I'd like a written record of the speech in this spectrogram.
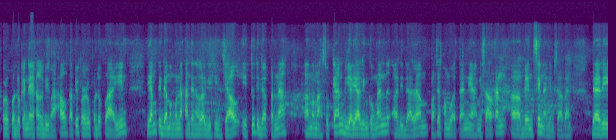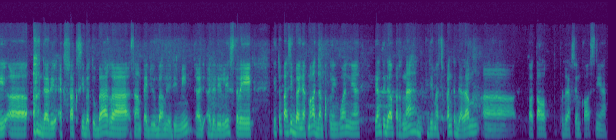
produk-produk ini akan lebih mahal, tapi produk-produk lain yang tidak menggunakan teknologi hijau itu tidak pernah memasukkan biaya lingkungan uh, di dalam proses pembuatannya. Misalkan uh, bensin aja misalkan dari uh, dari ekstraksi batu bara sampai diubah menjadi uh, dari listrik itu pasti banyak banget dampak lingkungannya yang tidak pernah dimasukkan ke dalam uh, total production cost-nya.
